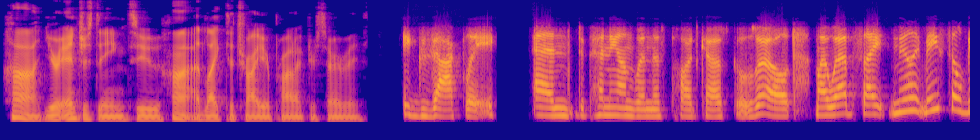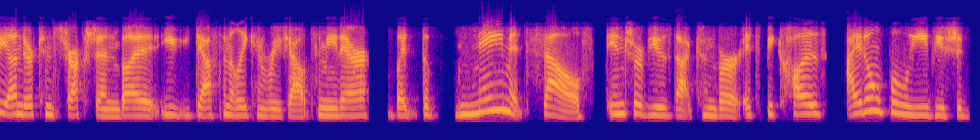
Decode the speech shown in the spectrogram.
huh, you're interesting to, huh, I'd like to try your product or service. Exactly. And depending on when this podcast goes out, my website may, may still be under construction, but you definitely can reach out to me there. But the name itself, Interviews That Convert, it's because I don't believe you should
